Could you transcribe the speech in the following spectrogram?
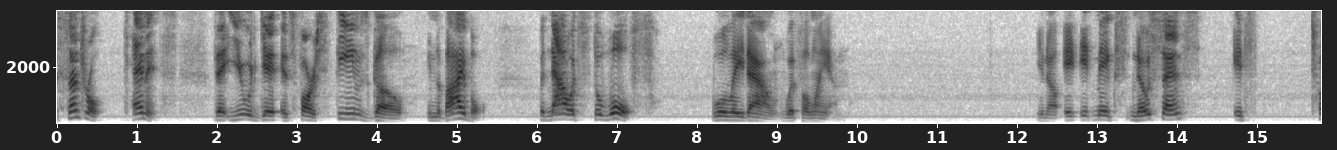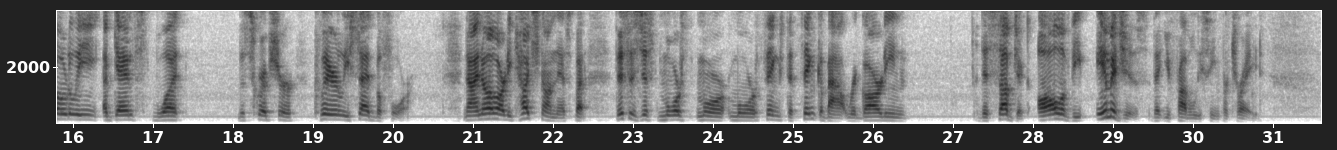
central tenets that you would get as far as themes go in the Bible, but now it's the wolf will lay down with the lamb. You know, it, it makes no sense. It's totally against what the scripture clearly said before. Now I know I've already touched on this, but this is just more more more things to think about regarding this subject. All of the images that you've probably seen portrayed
